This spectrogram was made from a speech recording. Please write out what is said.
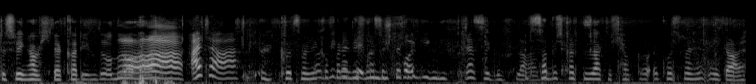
deswegen habe ich da gerade eben so! Alter! kurz mein Mikrofon in die Fresse stecken. voll gegen die Fresse geschlagen. Das habe ich gerade gesagt, ich habe kurz mein Handy, egal.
